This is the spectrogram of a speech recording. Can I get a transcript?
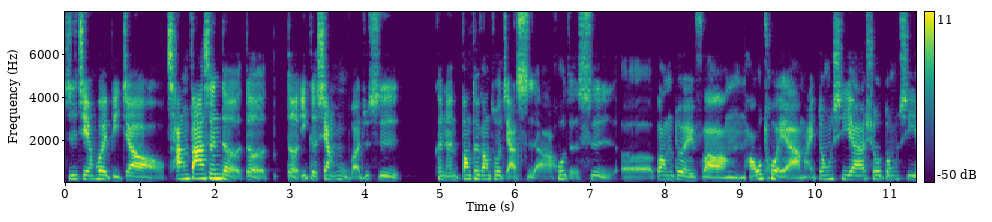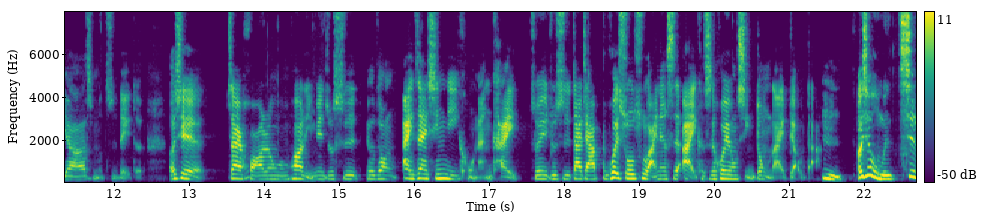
之间会比较常发生的的的一个项目吧，就是可能帮对方做家事啊，或者是呃帮对方跑腿啊、买东西啊、修东西啊什么之类的。而且在华人文化里面，就是有种爱在心里口难开，所以就是大家不会说出来那是爱，可是会用行动来表达。嗯，而且我们现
